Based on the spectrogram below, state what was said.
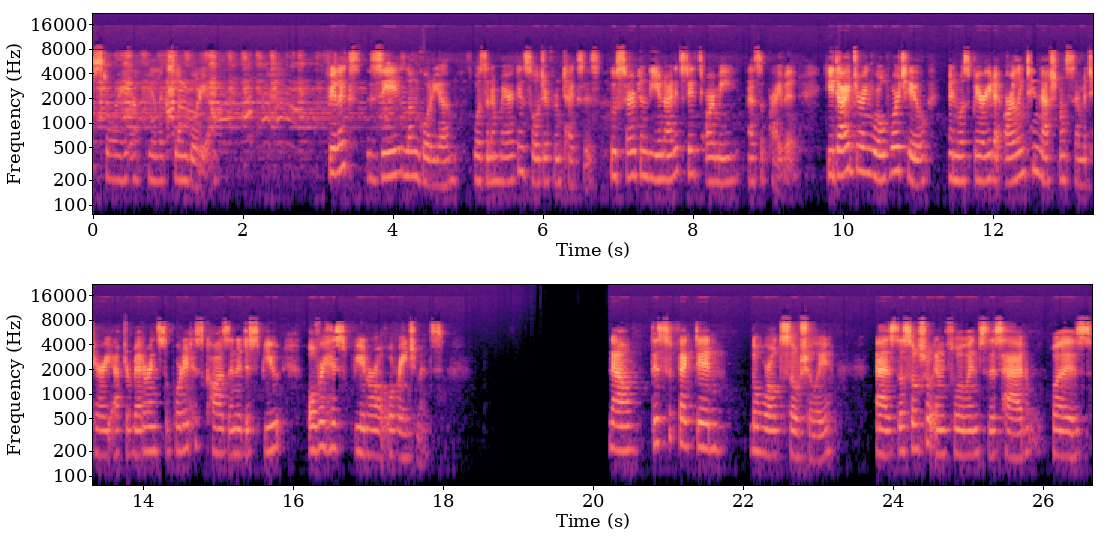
story of Felix Longoria. Felix Z. Longoria was an American soldier from Texas who served in the United States Army as a private. He died during World War II and was buried at Arlington National Cemetery after veterans supported his cause in a dispute over his funeral arrangements. Now, this affected the world socially, as the social influence this had was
